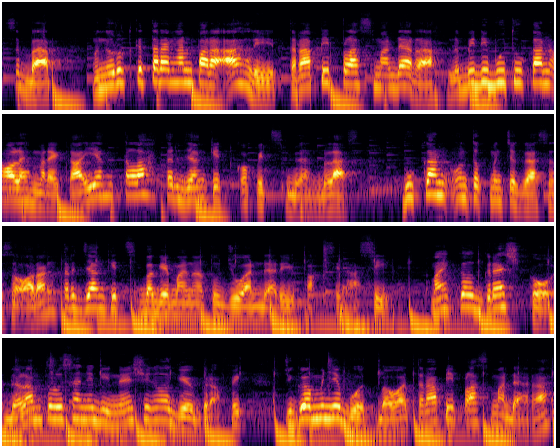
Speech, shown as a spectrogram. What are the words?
Sebab, menurut keterangan para ahli, terapi plasma darah lebih dibutuhkan oleh mereka yang telah terjangkit COVID-19, bukan untuk mencegah seseorang terjangkit sebagaimana tujuan dari vaksinasi. Michael Greshko dalam tulisannya di National Geographic juga menyebut bahwa terapi plasma darah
